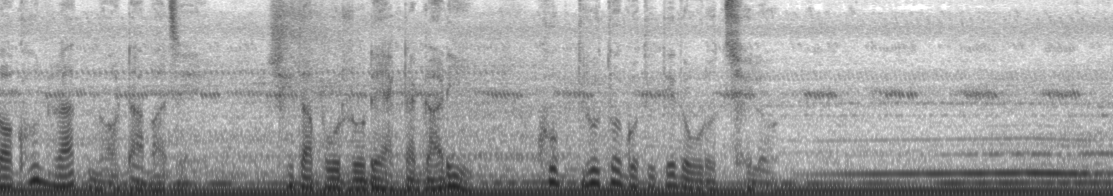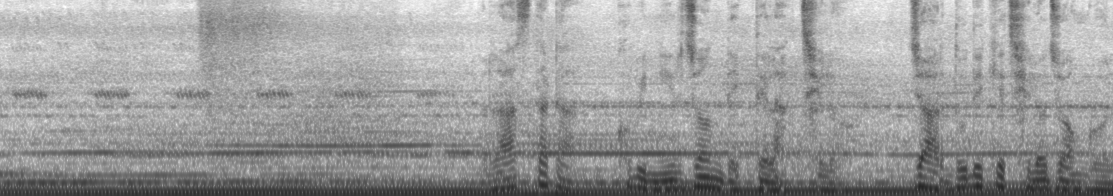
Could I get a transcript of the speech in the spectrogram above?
তখন রাত নটা বাজে। সীতাপুর রোডে একটা গাড়ি খুব দ্রুত গতিতে দৌড়চ্ছিল। রাস্তাটা খুবই নির্জন দেখতে লাগছিল। যার দুদিকে ছিল জঙ্গল।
